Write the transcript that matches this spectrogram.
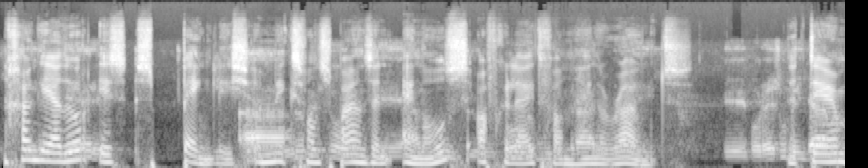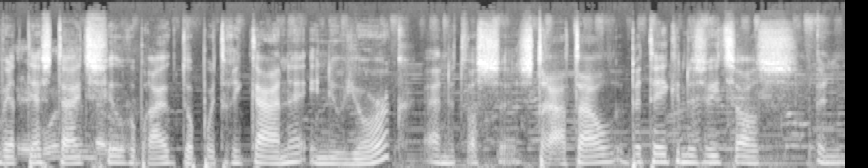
Gangeador is Spanglish, een mix van Spaans en Engels, afgeleid van hang around. De term werd destijds veel gebruikt door Puerto Ricanen in New York. En het was eh, straattaal. Het betekende zoiets als een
